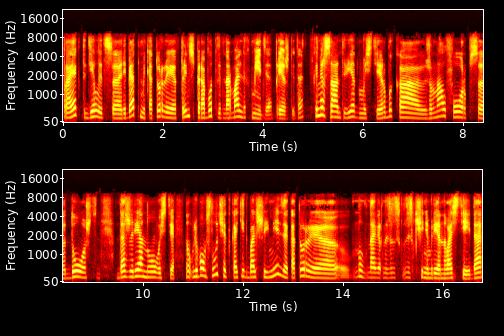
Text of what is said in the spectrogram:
Проект делается ребятами, которые, в принципе, работали в нормальных медиа прежде, да. Коммерсант, Ведомости, РБК, журнал Forbes, Дождь, даже РИА Новости. Ну, в любом случае, это какие-то большие медиа, которые, ну, наверное, за исключением РИА Новостей, да,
